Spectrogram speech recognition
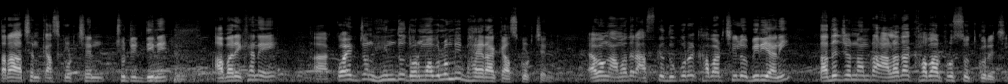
তারা আছেন, কাজ করছেন ছুটির দিনে। আবার এখানে কয়েকজন হিন্দু ধর্মাবলম্বী ভাইয়েরা কাজ করছেন। এবং আমাদের আজকে দুপুরের খাবার ছিল বিরিয়ানি। তাদের জন্য আমরা আলাদা খাবার প্রস্তুত করেছি।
